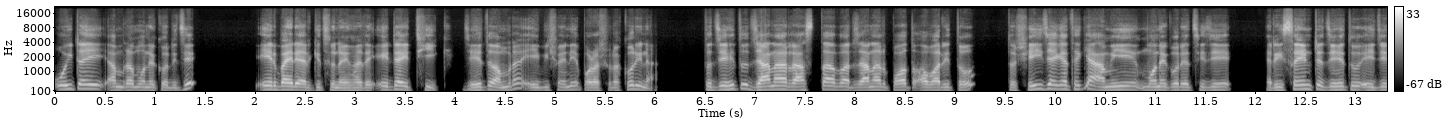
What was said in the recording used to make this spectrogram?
ওইটাই আমরা মনে করি যে এর বাইরে আর কিছু নাই হয়তো এটাই ঠিক। যেহেতু আমরা এই বিষয় নিয়ে পড়াশোনা করি না। তো যেহেতু জানার রাস্তা বা জানার পথ অবারিত, তো সেই জায়গা থেকে আমি মনে করেছি যে রিসেন্ট যেহেতু এই যে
